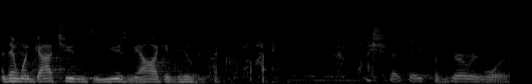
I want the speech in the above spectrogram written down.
And then when God chooses to use me, all I can do is like, why? Why should I gain from your reward?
